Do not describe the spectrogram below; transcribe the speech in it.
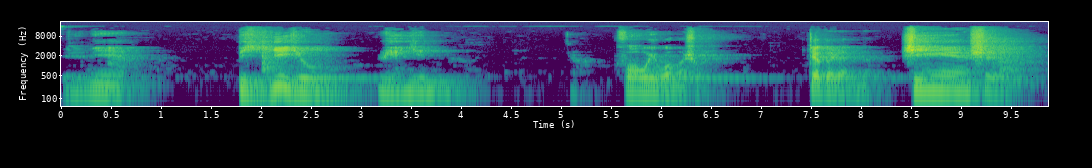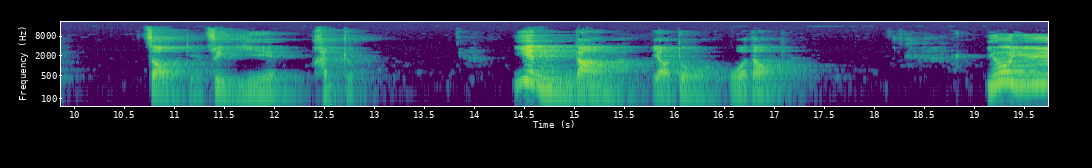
里面必有原因！佛为我们说，这个人呢，先是造的罪业很重，应当。要多卧道。由于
